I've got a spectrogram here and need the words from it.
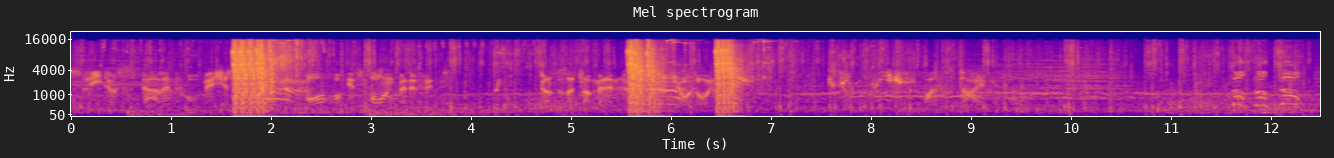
False leader, Stalin, who wishes to fight the war for his own benefit. Does such a man deserve your loyalty? Is he really worth dying for? Go, go, go!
